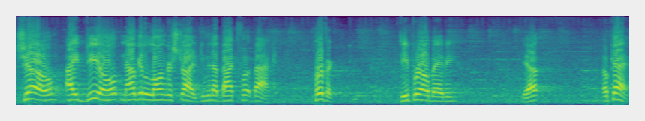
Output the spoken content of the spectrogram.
Joe, ideal. Now get a longer stride. Give me that back foot back. Perfect. Deep row, baby. Yep. Okay.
